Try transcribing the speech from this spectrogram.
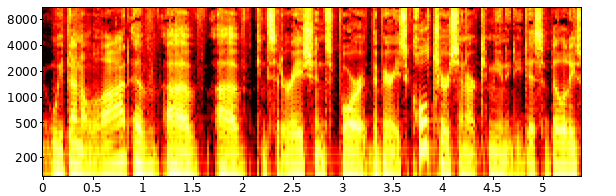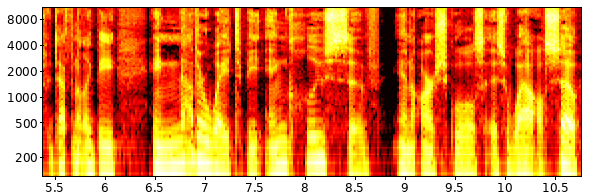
We've done a lot of, of, of considerations for the various cultures in our community. Disabilities would definitely be another way to be inclusive in our schools as well. So,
